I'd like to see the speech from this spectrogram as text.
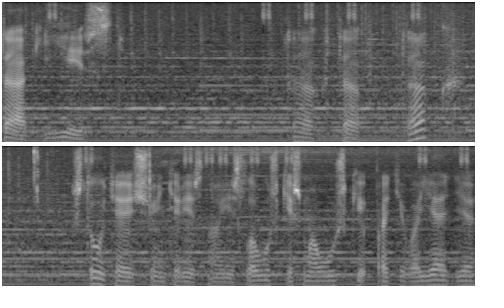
Так, есть. Так, так, так. Что у тебя еще интересного есть? Ловушки, шмовушки, противоядие.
